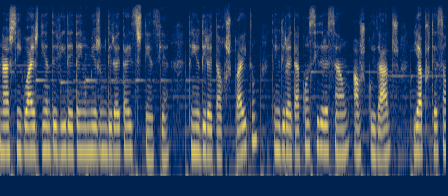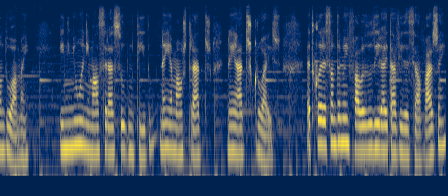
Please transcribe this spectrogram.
nascem iguais diante da vida e têm o mesmo direito à existência. Têm o direito ao respeito, têm o direito à consideração, aos cuidados e à proteção do homem. E nenhum animal será submetido nem a maus tratos, nem a atos cruéis. A declaração também fala do direito à vida selvagem,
